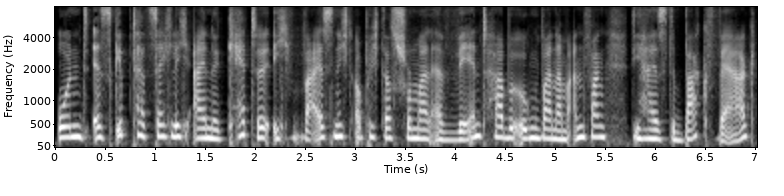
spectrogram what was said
Und es gibt tatsächlich eine Kette, ich weiß nicht, ob ich das schon mal erwähnt habe, irgendwann am Anfang, die heißt Backwerk.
